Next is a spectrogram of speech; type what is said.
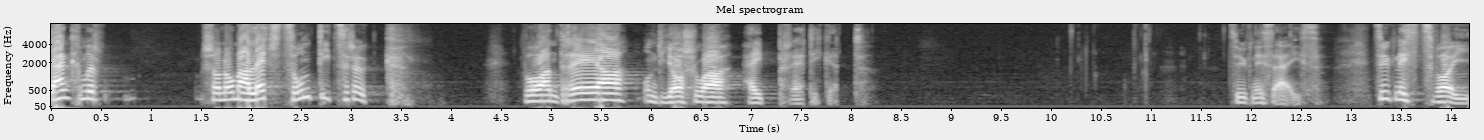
denken wir schon nochmal letzten Sonntag zurück, wo Andrea und Joshua haben predigt. Zeugnis 1. Zeugnis 2.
